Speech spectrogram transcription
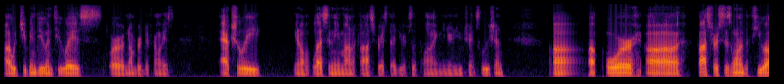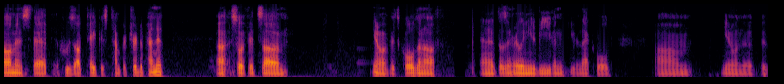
uh, which you can do in two ways or a number of different ways. Actually, you know, lessen the amount of phosphorus that you're supplying in your nutrient solution. Uh, or phosphorus is one of the few elements that whose uptake is temperature dependent. So if it's um, you know, if it's cold enough, and it doesn't really need to be even even that cold, um, you know, in the, the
